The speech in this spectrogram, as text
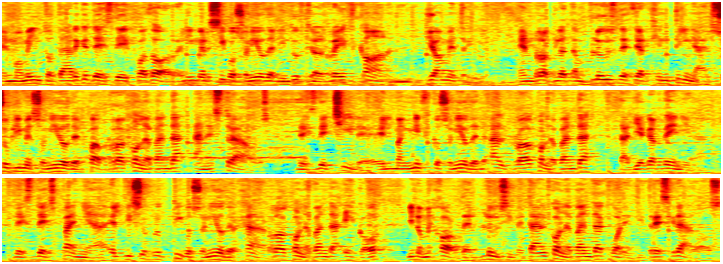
El momento dark desde Ecuador, el inmersivo sonido del industrial rave con Geometry. En Rock Latin Blues desde Argentina, el sublime sonido del pop rock con la banda Anna Strauss. Desde Chile, el magnífico sonido del alt rock con la banda Dalia Gardenia. Desde España, el disruptivo sonido del hard rock con la banda Echo y lo mejor del blues y metal con la banda 43 grados.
